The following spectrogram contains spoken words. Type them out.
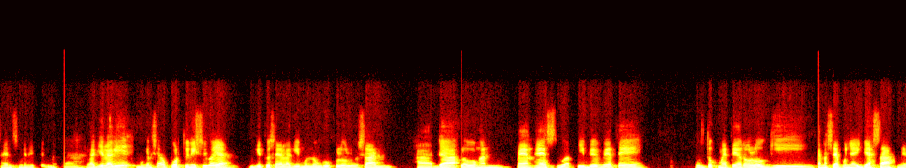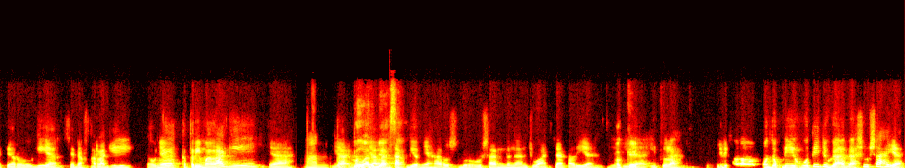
Science Management. Nah, lagi-lagi mungkin saya oportunis juga ya. Begitu saya lagi menunggu kelulusan, ada lowongan PNS buat di BPT untuk meteorologi. Karena saya punya ijazah meteorologi ya, saya daftar lagi. Taunya keterima lagi ya. Mantap. Ya emang Luar jalan biasa. takdirnya harus berurusan dengan cuaca kali ya. Jadi Oke. ya itulah. Jadi kalau untuk diikuti juga agak susah ya.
